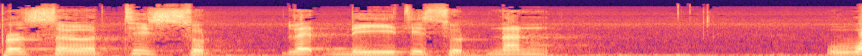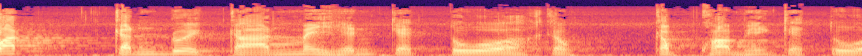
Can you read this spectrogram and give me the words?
ประเสริฐที่สุดและดีที่สุดนั้น วัด กันด้วยการไม่เห็นแก่ตัวกับกับความเห็นแก่ตัว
